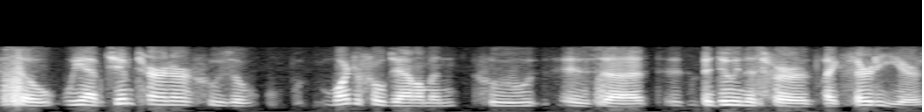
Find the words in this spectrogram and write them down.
So we have Jim Turner, who's a wonderful gentleman who is uh, been doing this for like 30 years.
